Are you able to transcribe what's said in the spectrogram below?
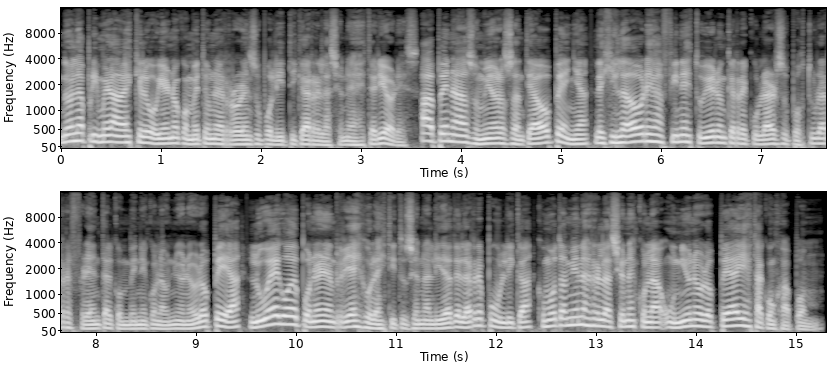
No es la primera vez que el gobierno comete un error en su política de relaciones exteriores. Apenas asumió Santiago Peña, legisladores afines tuvieron que recular su postura referente al convenio con la Unión Europea, luego de poner en riesgo la institucionalidad de la República, como también las relaciones con la Unión Europea y hasta con Japón.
